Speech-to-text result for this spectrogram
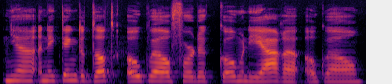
Ja, en ik denk dat dat ook wel voor de komende jaren ook wel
